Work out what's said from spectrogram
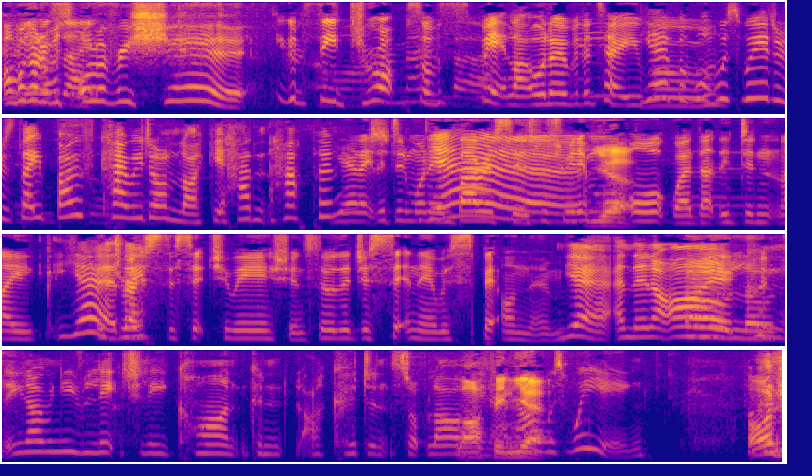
Oh my god, It it was was all over his shirt. You could see drops of spit like all over the table. Yeah, but what was weirder is they both carried on like it hadn't happened. Yeah, like they didn't want to Yeah. embarrass us, which made it Yeah. more awkward that they didn't like Yeah, they- address the situation. So they're just sitting there with spit on them. Yeah, and then oh, I Oh, Lord. couldn't. You know, when you literally can't, can, I couldn't stop laughing. Laughing, and yeah. I was weeing. Oh, Because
